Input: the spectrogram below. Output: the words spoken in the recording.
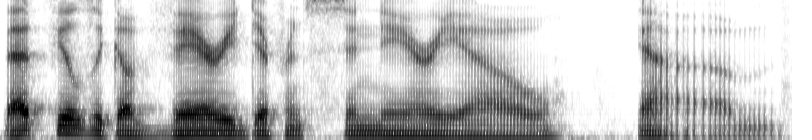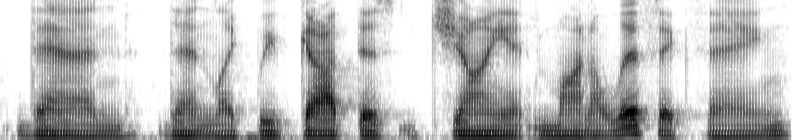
that feels like a very different scenario um, than than like we've got this giant monolithic thing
